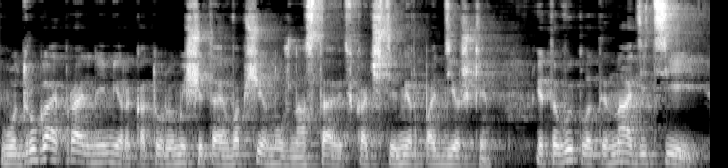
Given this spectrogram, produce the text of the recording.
Вот. Другая правильная мера, которую мы считаем вообще нужно оставить в качестве мер поддержки, это выплаты на детей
